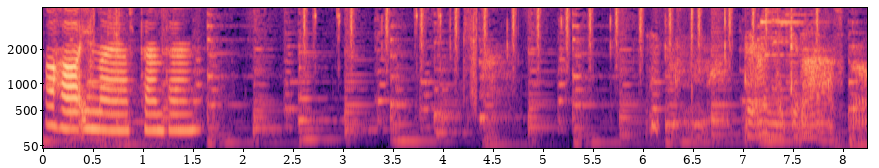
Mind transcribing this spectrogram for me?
Haha, eat my ass, Pan Pan. Bare naked ass, bro.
